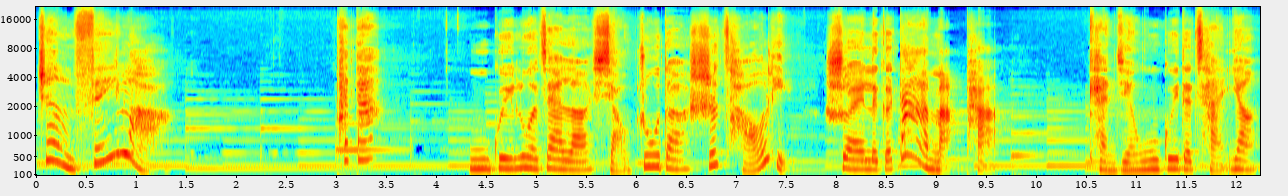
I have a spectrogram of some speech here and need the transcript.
震飞了。啪嗒，乌龟落在了小猪的食槽里，摔了个大马趴。看见乌龟的惨样，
